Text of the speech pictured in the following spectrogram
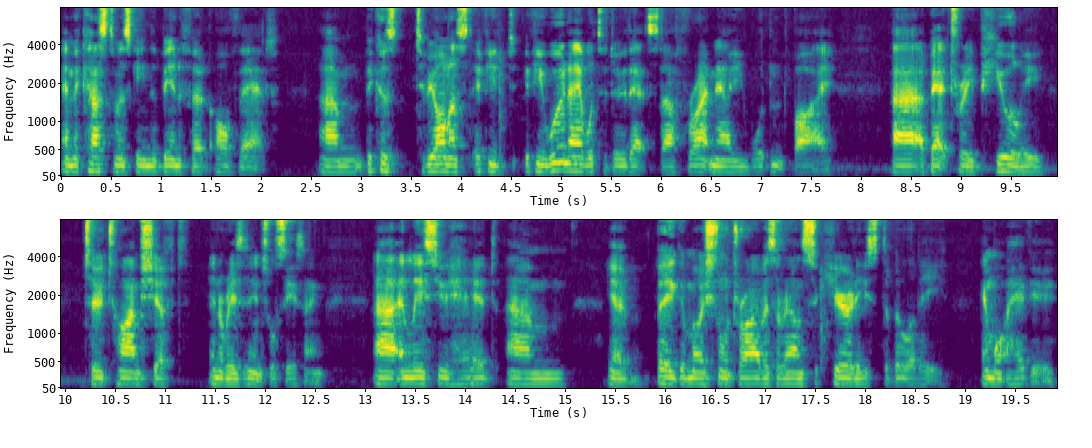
and the customers getting the benefit of that. Um, because to be honest, if you if you weren't able to do that stuff right now, you wouldn't buy uh, a battery purely to time shift in a residential setting, uh, unless you had um, you know big emotional drivers around security, stability, and what have you.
